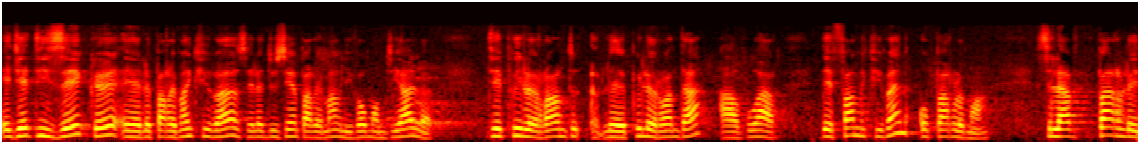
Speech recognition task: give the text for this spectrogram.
Et je disais que euh, le Parlement cubain, c'est le deuxième Parlement au niveau mondial depuis le Rwanda à avoir des femmes cubaines au Parlement. Cela parle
